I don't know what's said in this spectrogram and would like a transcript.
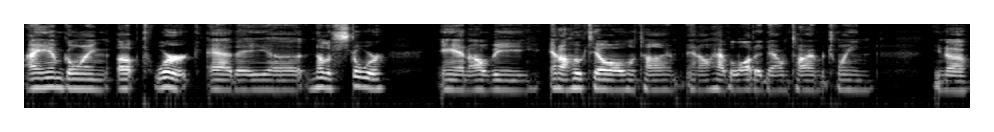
I am going up to work at a uh, another store and I'll be in a hotel all the time and I'll have a lot of downtime between you know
